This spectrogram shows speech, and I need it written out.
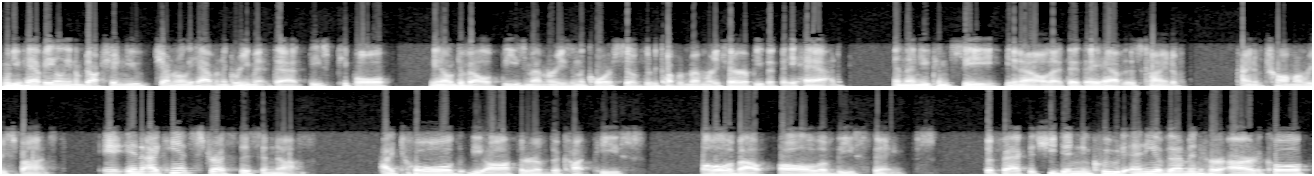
when you have alien abduction, you generally have an agreement that these people, you know, develop these memories in the course of the recovered memory therapy that they had, and then you can see, you know, that, that they have this kind of kind of trauma response. And I can't stress this enough. I told the author of the cut piece all about all of these things. The fact that she didn't include any of them in her article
